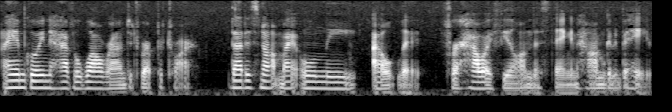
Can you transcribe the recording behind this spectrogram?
I am going to have a well rounded repertoire. That is not my only outlet for how I feel on this thing and how I'm going to behave.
